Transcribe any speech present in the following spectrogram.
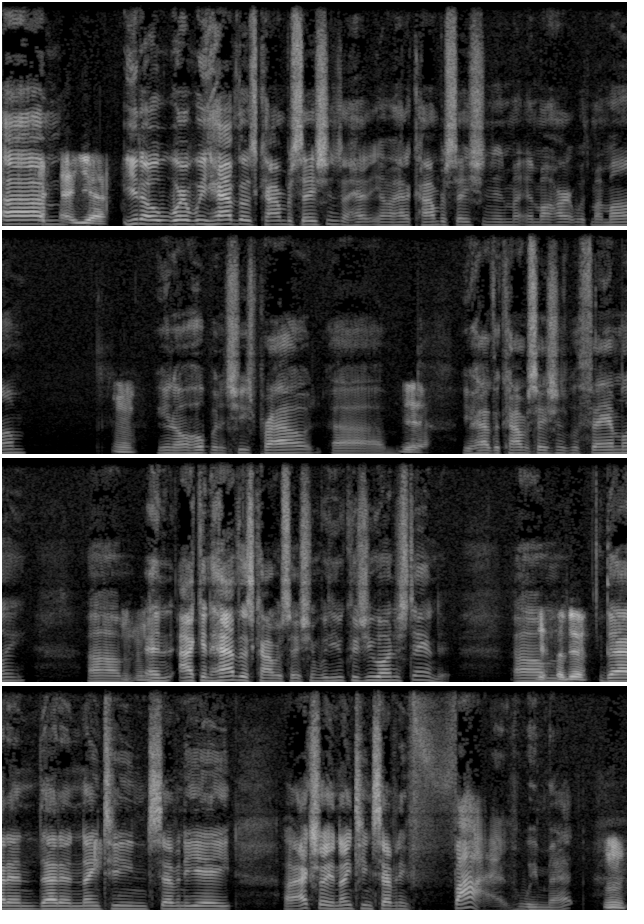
Um, yeah. you know where we have those conversations. I had you know I had a conversation in my in my heart with my mom. Mm. You know, hoping that she's proud. Um, Yeah. you have the conversations with family, um, Mhm. and I can have this conversation with you because you understand it. Um, yes, I do. That in that in 1978, uh, actually in 1975, we met Mm.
